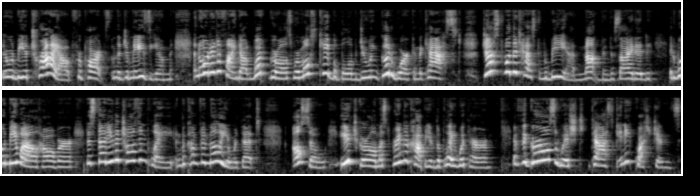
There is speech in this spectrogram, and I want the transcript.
there would be a tryout for parts in the gymnasium in order to find out what girls were most capable of doing good work in the cast. Just what the test would be had not been decided. It would be well, however, to study the chosen play and become familiar with it, also, each girl must bring a copy of the play with her. If the girls wished to ask any questions,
